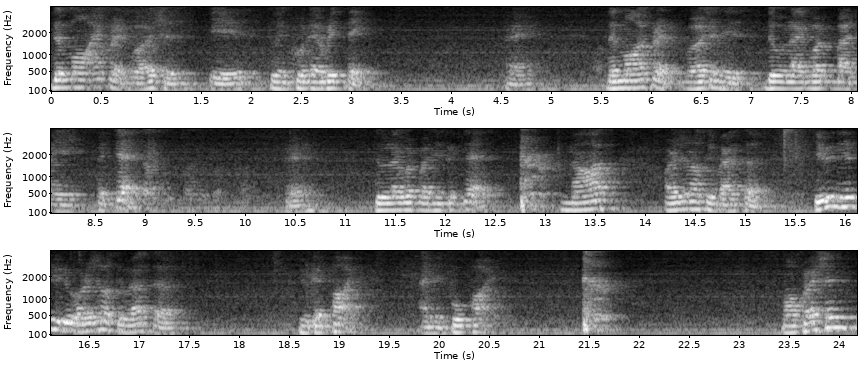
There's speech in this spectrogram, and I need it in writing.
the more accurate version is to include everything okay the more accurate version is do like what Bunny suggests okay what Bunny suggests not original Sylvester even if you do original Sylvester you get point I mean full point more question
